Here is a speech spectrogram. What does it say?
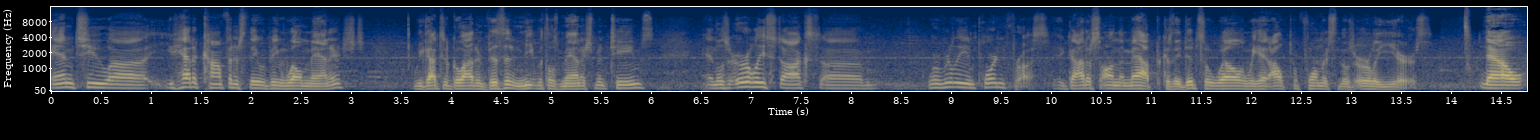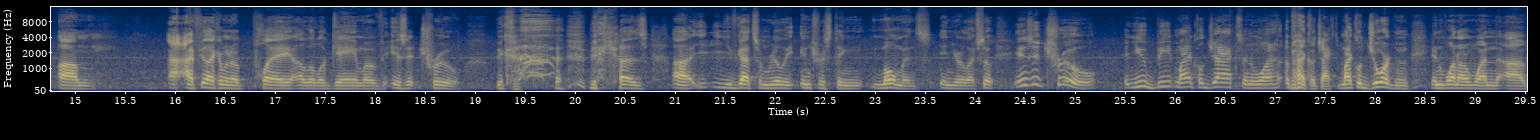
And to uh, you had a confidence they were being well managed. We got to go out and visit and meet with those management teams, and those early stocks um, were really important for us. It got us on the map because they did so well, and we had outperformance in those early years. Now, um, I feel like I'm going to play a little game of is it true? Because because uh, you've got some really interesting moments in your life. So, is it true that you beat Michael Jackson, one, Michael Jackson, Michael Jordan in one-on-one uh,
